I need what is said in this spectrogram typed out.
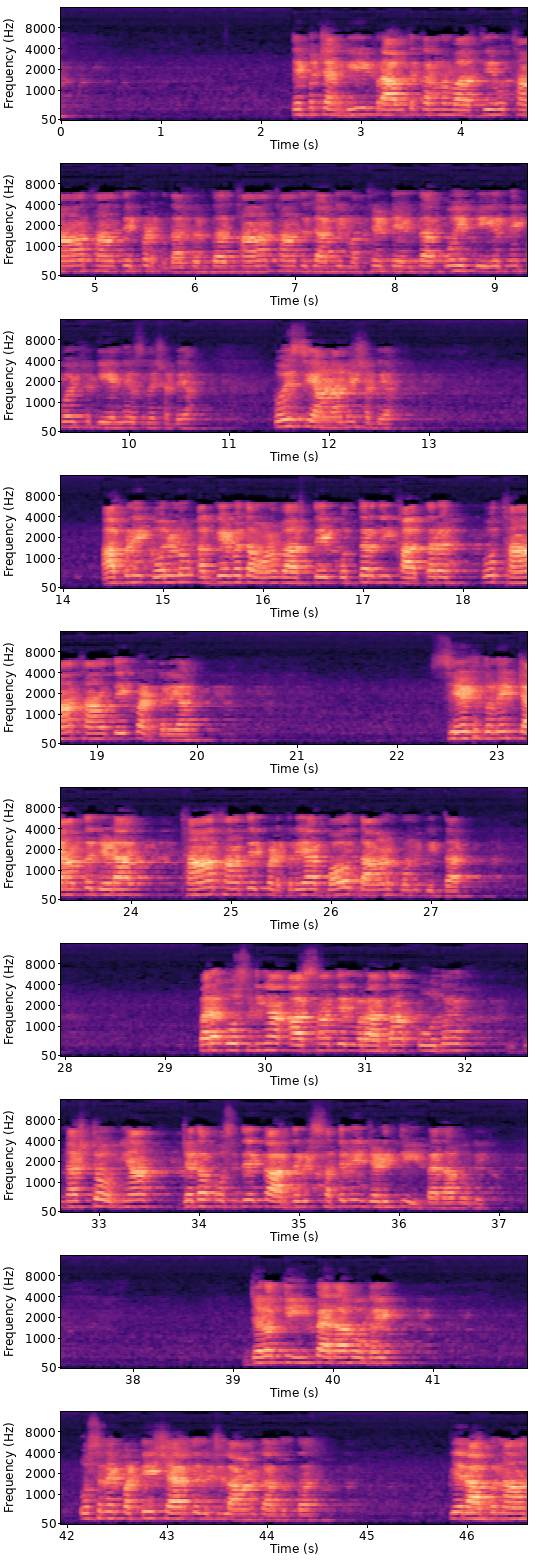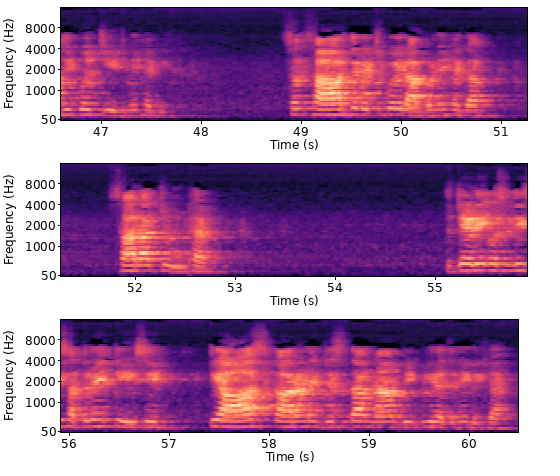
ਤੇ ਪਚੰਗੀ ਪ੍ਰਾਪਤ ਕਰਨ ਵਾਸਤੇ ਉਹ ਥਾਂ ਥਾਂ ਤੇ ਭਟਕਦਾ ਫਿਰਦਾ, ਥਾਂ ਥਾਂ ਤੇ ਜਾ ਕੇ ਮੱਥੇ ਟੇਕਦਾ, ਕੋਈ ਪੀਰ ਨਹੀਂ, ਕੋਈ ਫਕੀਰ ਨਹੀਂ ਉਸਨੇ ਛੱਡਿਆ, ਕੋਈ ਸਿਆਣਾ ਨਹੀਂ ਛੱਡਿਆ। ਆਪਣੇ ਕੁੱਲ ਨੂੰ ਅੱਗੇ ਵਧਾਉਣ ਵਾਸਤੇ ਪੁੱਤਰ ਦੀ ਖਾਤਰ ਉਹ ਥਾਂ ਥਾਂ ਤੇ ਭਟਕ ਰਿਹਾ। ਸੇਠ ਦੁਨੀ ਚੰਦ ਜਿਹੜਾ ਥਾਂ ਥਾਂ ਤੇ ਭਟਕ ਰਿਹਾ, ਬਹੁਤ ਦਾਨ ਪੁੰਨ ਕੀਤਾ। ਪਰ ਉਸ ਦੀਆਂ ਆਸਾਂ ਤੇ ਮੁਰਾਦਾਂ ਉਦੋਂ ਨਸ਼ਟ ਹੋ ਗਈਆਂ, ਜਦੋਂ ਉਸ ਦੇ ਘਰ ਦੇ ਵਿੱਚ ਸਤਵੀਂ ਜਿਹੜੀ ਧੀ ਪੈਦਾ ਹੋ ਗਈ। ਜਦੋਂ ਧੀ ਪੈਦਾ ਹੋ ਗਈ, ਉਸਨੇ ਪੱਟੀ ਸ਼ਹਿਰ ਦੇ ਵਿੱਚ ਐਲਾਨ ਕਰ ਦਿੱਤਾ ਕਿ ਰੱਬ ਨਾਂ ਦੀ ਕੋਈ ਚੀਜ਼ ਨਹੀਂ ਹੈਗੀ। ਸੰਸਾਰ ਦੇ ਵਿੱਚ ਕੋਈ ਰੱਬ ਨਹੀਂ ਹੈਗਾ। ਸਾਰਾ ਝੂਠ ਹੈ। ਤੇ ਜਿਹੜੀ ਉਸ ਦੀ ਸਤਵੀਂ ਧੀ ਸੀ ਇਤਿਹਾਸਕਾਰਾਂ ਨੇ ਜਿਸ ਦਾ ਨਾਮ ਬੀਬੀ ਰਜਨੀ ਲਿਖਿਆ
